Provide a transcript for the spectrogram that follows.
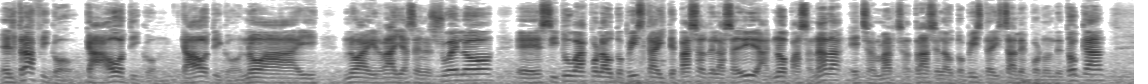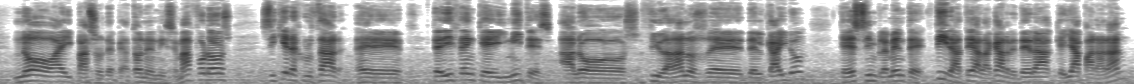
El tráfico, caótico, caótico. No hay, no hay rayas en el suelo. Eh, si tú vas por la autopista y te pasas de la salida, no pasa nada. Echas marcha atrás en la autopista y sales por donde toca. No hay pasos de peatones ni semáforos. Si quieres cruzar, eh, te dicen que imites a los ciudadanos eh, del Cairo, que es simplemente tírate a la carretera, que ya pararán.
